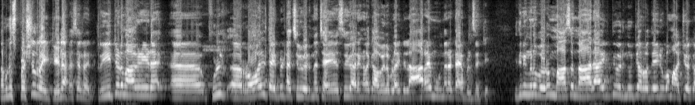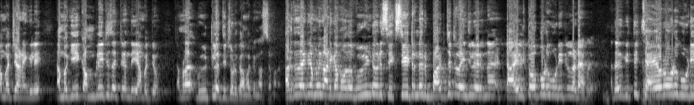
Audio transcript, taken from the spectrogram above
നമുക്ക് സ്പെഷ്യൽ റേറ്റ് അല്ലേ? സ്പെഷ്യൽ റേറ്റ് ട്രീറ്റഡ് മാഗണിയുടെ ഫുൾ റോയൽ ടൈപ്പിൽ ടച്ചിൽ വരുന്ന ചെയേഴ്സ് കാര്യങ്ങളൊക്കെ അവൈലബിൾ ആയിട്ടുള്ള ആറ് മൂന്നര ടേബിൾ സെറ്റ് ഇത് നിങ്ങൾ വെറും മാസം നാലായിരത്തി ഒരുന്നൂറ്റി അറുപത്തേഴ് രൂപ മാറ്റി വെക്കാൻ പറ്റുകയാണെങ്കിൽ നമുക്ക് ഈ കംപ്ലീറ്റ് സെറ്റ് എന്ത് ചെയ്യാൻ പറ്റും? നമ്മളെ വീട്ടിൽ എത്തിച്ചു കൊടുക്കാൻ പറ്റും കസ്റ്റമർ അടുത്തതായിട്ട് നമ്മൾ കാണിക്കാൻ പോകുന്നത് വീണ്ടും ഒരു സിക്സ് സീറ്ററിന്റെ ഒരു ബഡ്ജറ്റ് റേഞ്ചിൽ വരുന്ന ടൈൽ ടോപ്പോട് കൂടിയിട്ടുള്ള ടേബിൾ അതായത് വിത്ത് ചെയറോട് കൂടി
